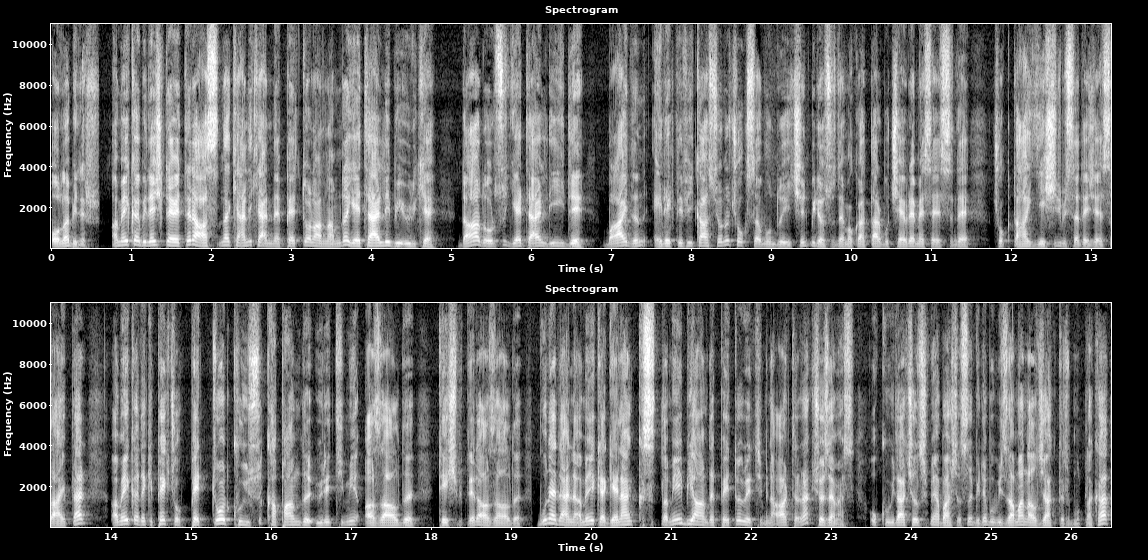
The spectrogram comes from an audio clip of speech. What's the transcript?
olabilir. Amerika Birleşik Devletleri aslında kendi kendine petrol anlamda yeterli bir ülke. Daha doğrusu yeterliydi. Biden elektrifikasyonu çok savunduğu için biliyorsunuz demokratlar bu çevre meselesinde çok daha yeşil bir stratejiye sahipler. Amerika'daki pek çok petrol kuyusu kapandı, üretimi azaldı, teşvikleri azaldı. Bu nedenle Amerika gelen kısıtlamayı bir anda petrol üretimini artırarak çözemez. O kuyular çalışmaya başlasa bile bu bir zaman alacaktır mutlaka.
